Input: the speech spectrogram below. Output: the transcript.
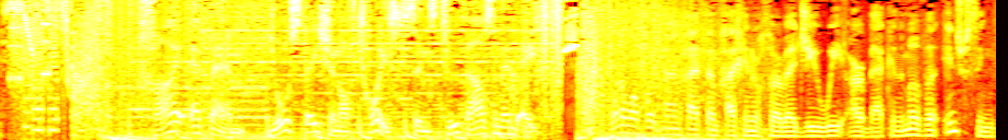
Chai FM, your station of choice since 2008. 101.9 Chai FM, Chai Chinuch Rabbi G. We are back in the middle of an interesting,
